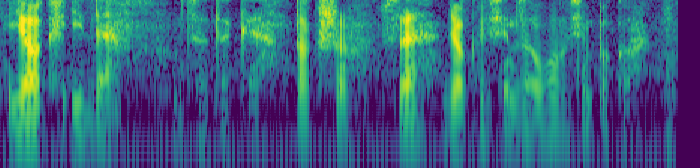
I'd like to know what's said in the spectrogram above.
як і де. Це таке. Так що все. Дякую всім за увагу, всім пока.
